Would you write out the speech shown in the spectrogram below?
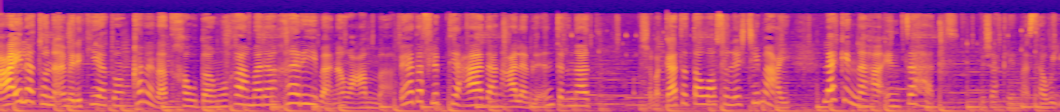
عائلة أمريكية قررت خوض مغامرة غريبة نوعا ما بهدف الابتعاد عن عالم الإنترنت وشبكات التواصل الاجتماعي لكنها انتهت بشكل مأساوي.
